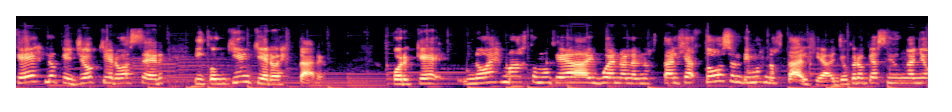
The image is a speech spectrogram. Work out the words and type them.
¿Qué es lo que yo quiero hacer y con quién quiero estar? porque no es más como que, ay, bueno, la nostalgia, todos sentimos nostalgia. Yo creo que ha sido un año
